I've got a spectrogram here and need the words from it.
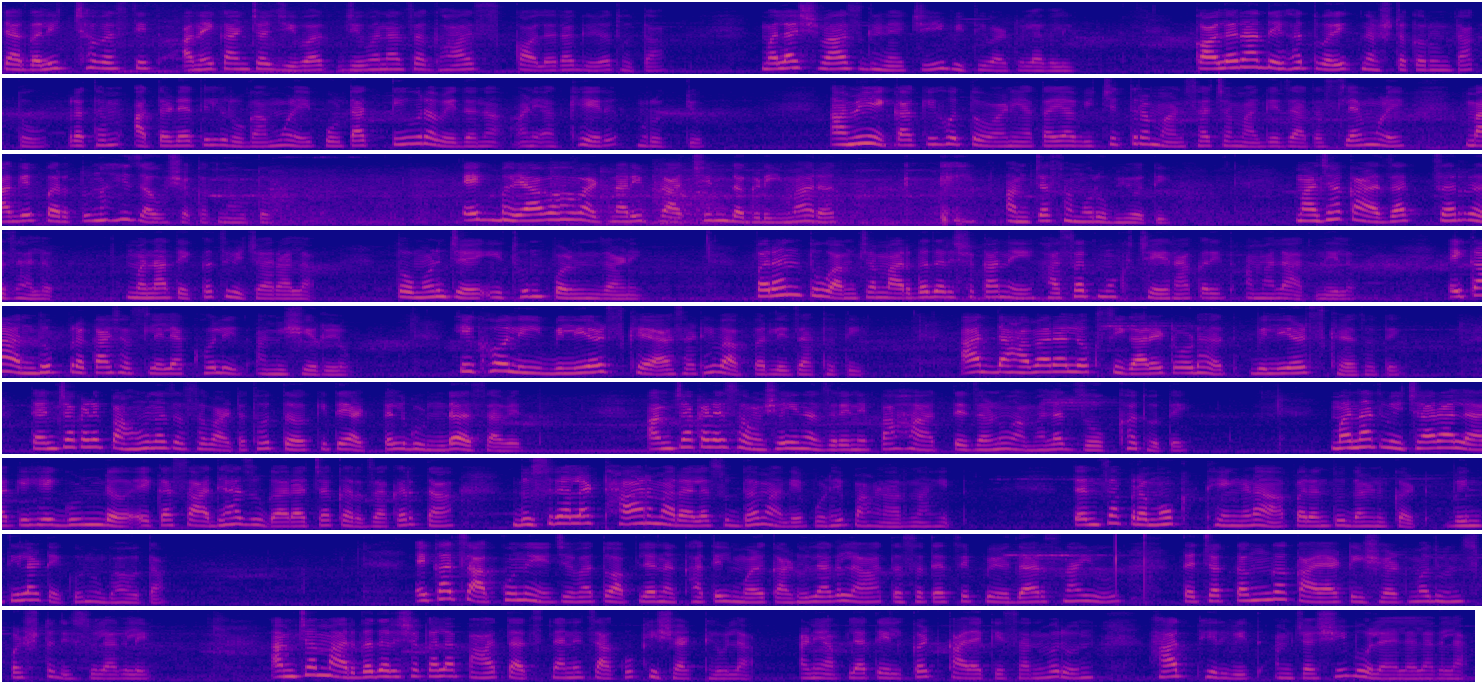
त्या गलिच्छ वस्तीत अनेकांच्या जीवा जीवनाचा घास कॉलरा गिळत होता. मला श्वास घेण्याचीही भीती वाटू लागली. कॉलरा देह त्वरित नष्ट करून टाकतो. प्रथम आतड्यातील रोगामुळे पोटात तीव्र वेदना आणि अखेर मृत्यू. आम्ही एकाकी होतो आणि आता या विचित्र माणसाच्या मागे जात असल्यामुळे मागे परतूनही जाऊ शकत नव्हतो. एक भयावह वाटणारी प्राचीन दगडी इमारत आमच्यासमोर उभी होती. माझ्या काळजात चर्र झालं. मनात एकच विचार आला. तो म्हणजे इथून पळून जाणे. परंतु आमच्या मार्गदर्शकाने हसतमुख चेहरा करीत आम्हाला आत नेलं. एका अंधुक प्रकाश असलेल्या खोलीत आम्ही शिरलो. ही खोली बिलियर्ड्स खेळासाठी वापरली जात होती. आज दहा बारा लोक सिगारेट ओढत बिलियर्ड्स खेळत होते. त्यांच्याकडे पाहूनच असं वाटत होतं की ते अट्टल गुंड असावेत. आमच्याकडे संशयी नजरेने पाहात ते जणू आम्हाला जोखत होते. मनात विचार आला की हे गुंड एका साध्या जुगाराच्या कर्जाकरता दुसऱ्याला ठार मारायला सुद्धा मागे पुढे पाहणार नाहीत. त्यांचा प्रमुख ठेंगणा परंतु दणकट भिंतीला टेकून उभा होता. एका चाकूने जेव्हा तो आपल्या नखातील मळ काढू लागला तसं त्याचे पिळदार स्नायू त्याच्या तंग काळ्या टी शर्टमधून स्पष्ट दिसू लागले. आमच्या मार्गदर्शकाला पाहताच त्याने चाकू खिशात ठेवला आणि आपल्या तेलकट काळ्या केसांवरून हात फिरवीत आमच्याशी बोलायला लागला.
